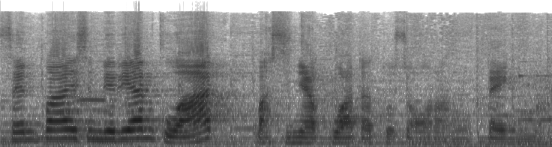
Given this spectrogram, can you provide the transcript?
Senpai sendirian kuat, pastinya kuat atau seorang tank mah.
